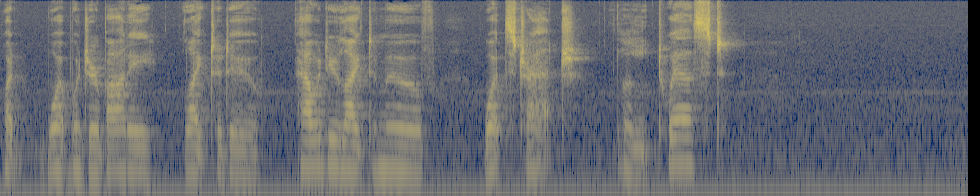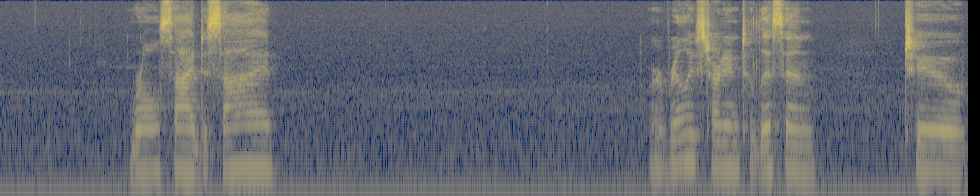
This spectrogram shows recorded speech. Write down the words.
What what would your body like to do? How would you like to move? What stretch? Little twist? Roll side to side? We're really starting to listen to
